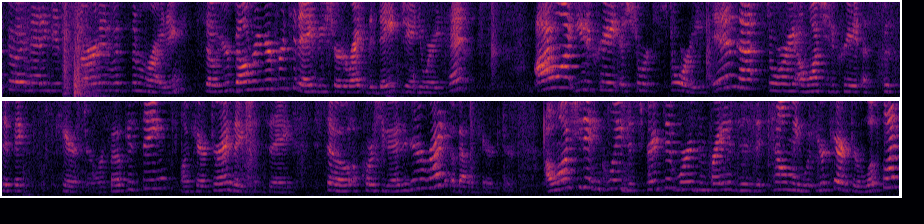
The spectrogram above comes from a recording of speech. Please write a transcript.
Let's go ahead and get started with some writing. So your bell ringer for today, be sure to write the date, January 10th. I want you to create a short story. In that story, I want you to create a specific character. We're focusing on characterization today. So, of course, you guys are going to write about a character. I want you to include descriptive words and phrases that tell me what your character looks like,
